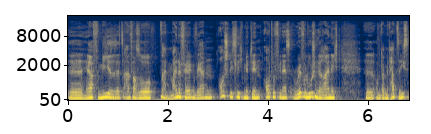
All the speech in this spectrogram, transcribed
Äh, ja, für mich ist es jetzt einfach so, nein, meine Felgen werden ausschließlich mit den Autofinesse Revolution gereinigt äh, und damit hat sich's.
